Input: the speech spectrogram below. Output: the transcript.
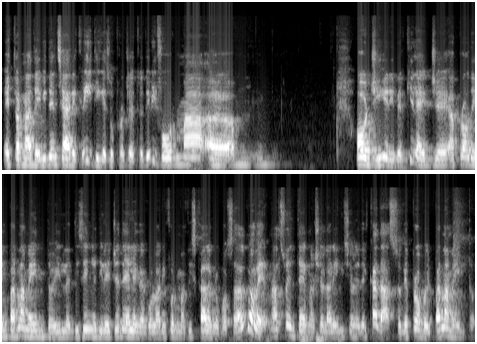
è tornata a evidenziare critiche sul progetto di riforma. Eh, Oggi, ieri, per chi legge, approda in Parlamento il disegno di legge delega con la riforma fiscale proposta dal governo. Al suo interno c'è la revisione del cadasso che proprio il Parlamento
